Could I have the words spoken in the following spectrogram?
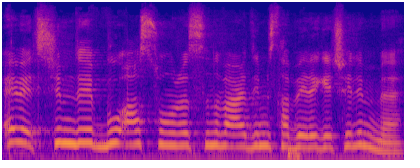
Evet şimdi bu az sonrasını verdiğimiz habere geçelim mi?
